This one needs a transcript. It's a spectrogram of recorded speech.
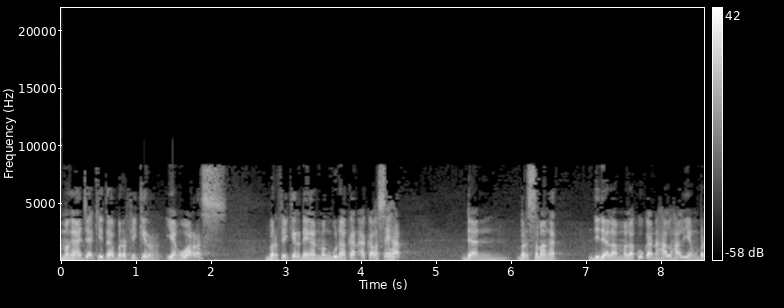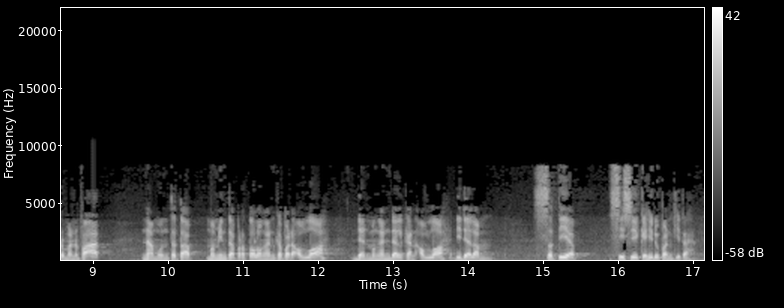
mengajak kita berfikir yang waras, berfikir dengan menggunakan akal sehat dan bersemangat di dalam melakukan hal-hal yang bermanfaat namun tetap meminta pertolongan kepada Allah dan mengandalkan Allah di dalam setiap sisi kehidupan kita.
